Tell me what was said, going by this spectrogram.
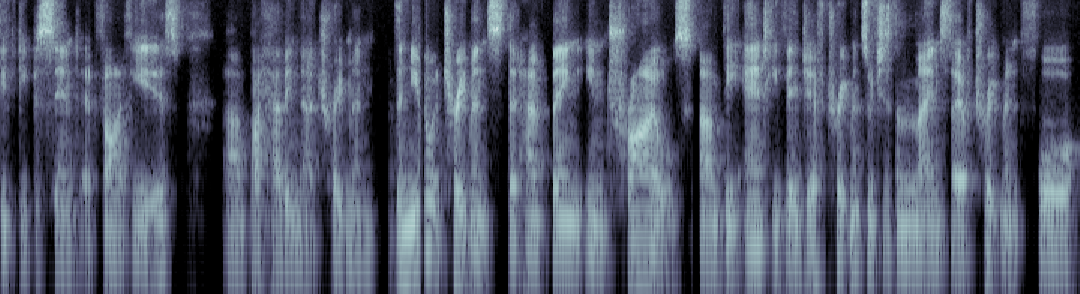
50% at five years. Um, by having that treatment. The newer treatments that have been in trials, um, the anti VEGF treatments, which is the mainstay of treatment for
